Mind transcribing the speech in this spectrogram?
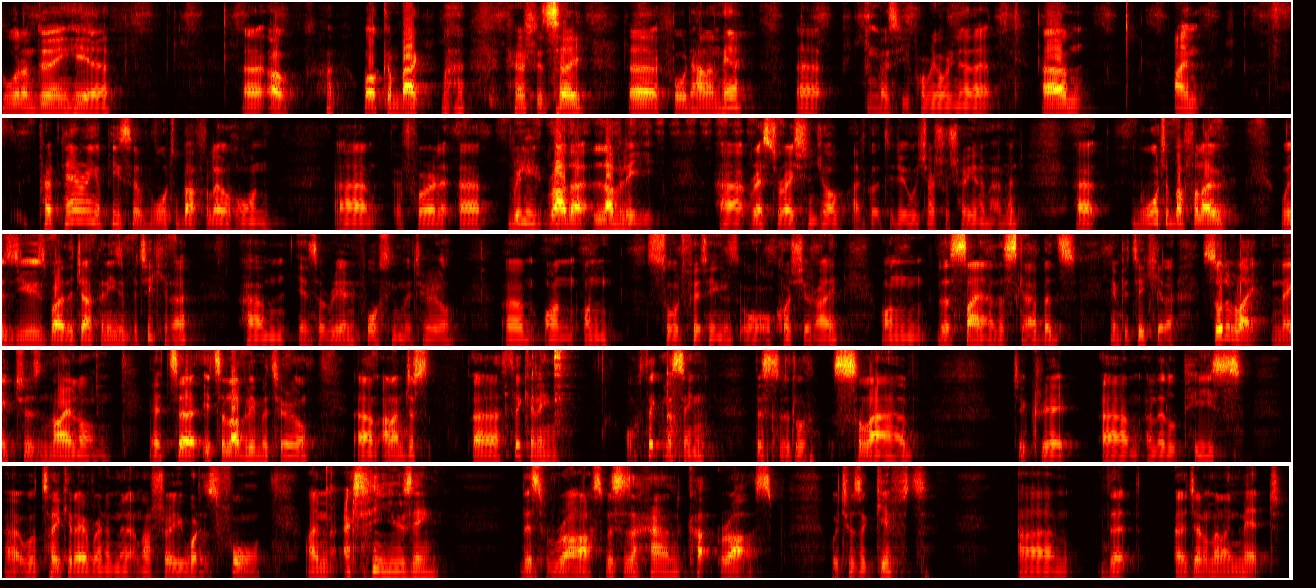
So what I'm doing here, uh, oh, welcome back, I should say, uh, Ford Hallam here. Uh, most of you probably already know that. Um, I'm preparing a piece of water buffalo horn uh, for a, really rather lovely uh, restoration job I've got to do, which I shall show you in a moment. Uh, water buffalo was used by the Japanese in particular um, is a reinforcing material um, on, on sword fittings or, or koshirae, on the saya, the scabbards in particular. Sort of like nature's nylon. It's a, it's a lovely material, um, and I'm just uh, thickening or thicknessing this little slab to create um, a little piece. Uh, we'll take it over in a minute and I'll show you what it's for. I'm actually using this rasp. This is a hand cut rasp, which was a gift um, that a gentleman I met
